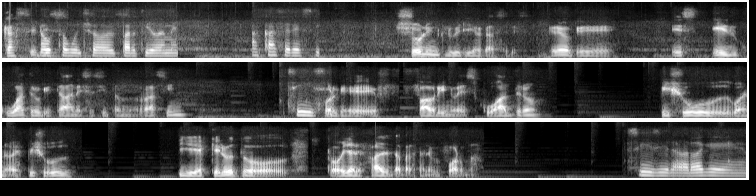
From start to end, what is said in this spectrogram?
Cáceres. Me gustó mucho el partido de Mena. A Cáceres sí. Yo lo incluiría a Cáceres. Creo que es el 4 que estaba necesitando Racing. Sí, sí. Porque Fabri no es 4. Pichud, bueno, es Pichud. Y Esqueloto todavía le falta para estar en forma. Sí, sí, la verdad que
